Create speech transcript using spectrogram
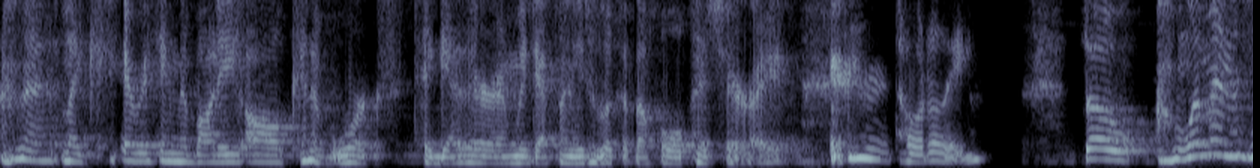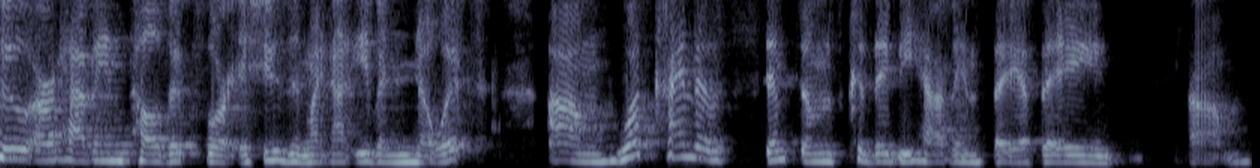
like everything, the body all kind of works together, and we definitely need to look at the whole picture, right? totally. So, women who are having pelvic floor issues and might not even know it, um, what kind of symptoms could they be having? Say, if they, um,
